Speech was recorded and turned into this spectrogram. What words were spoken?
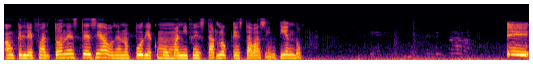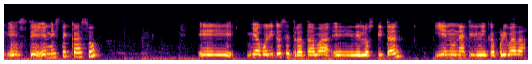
Aunque le faltó anestesia, o sea, no podía como manifestar lo que estaba sintiendo. Eh, este, en este caso, eh, mi abuelito se trataba en el hospital y en una clínica privada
